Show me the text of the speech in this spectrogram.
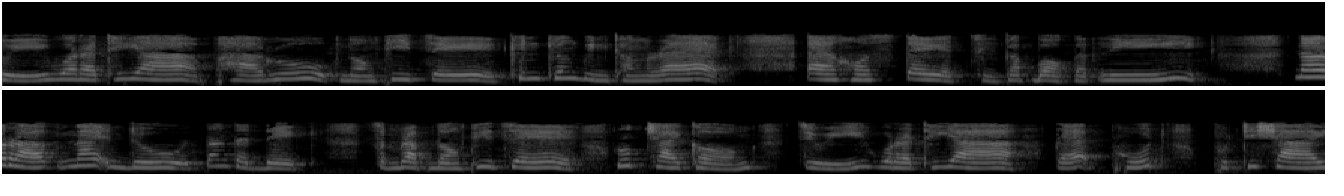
ุ๋ยวรัตยา พาลูกน้องพีเจ ขึ้นเครื่องบินครั้งแรก แอร์โฮสเตสถึงกับบอกแบบนี้ น่ารัก น่าเอ็นดูตั้งแต่เด็กสำหรับน้องพีเจ ลูกชายของจุ๋ยวรัตยา และพุทธพุทธิชัย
